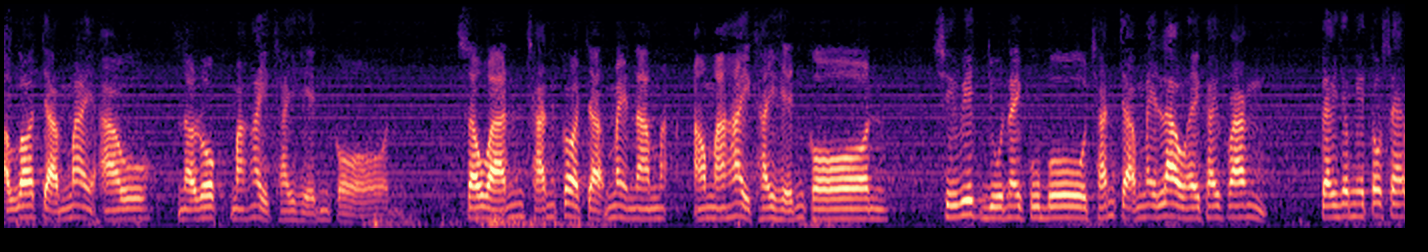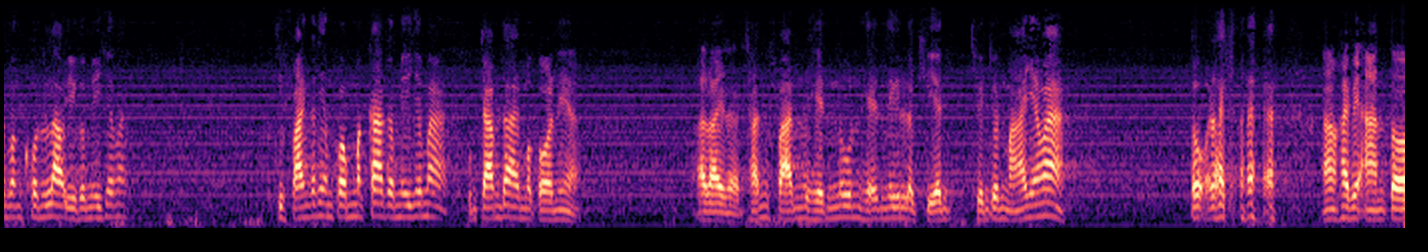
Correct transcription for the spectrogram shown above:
อัลลอฮ์จะไม่เอานรกมาให้ใครเห็นก่อน สวรรค์ฉันก็จะไม่นำ เอามาให้ใครเห็นก่อน ชีวิตอยู่ในกูโบ ฉันจะไม่เล่าให้ใครฟัง แต่จะมีโตแซ่บางคนเล่าอีกก็มีใช่ไหมที่ฝันกันที่มังมักกะก็มีใช่ไหมผมจำได้เมื่อก่อนเนี่ย อะไรนะฉันฝันเห็นนู่นเห็นนี่แล้วเขียน เขียนจดหมายใช่ไหมโตอะไรเอาให้ไปอ่านต่อ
